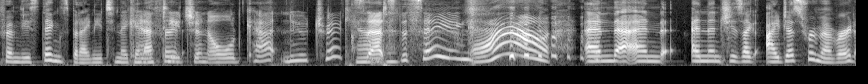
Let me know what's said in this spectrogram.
from these things, but I need to make Can't an effort. teach an old cat new tricks. Can't. That's the saying. wow and and and then she's like i just remembered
